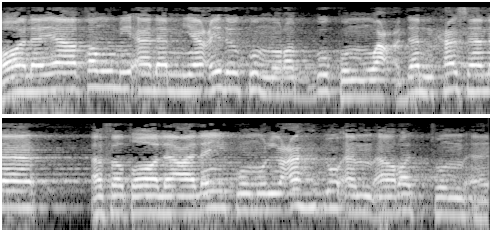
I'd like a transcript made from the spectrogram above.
قال يا قوم ألم يعدكم ربكم وعدا حسنا؟ أفطال عليكم العهد أم أردتم أن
